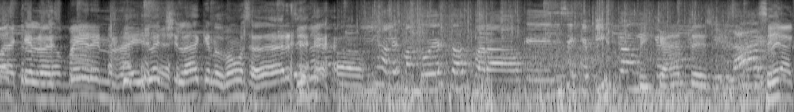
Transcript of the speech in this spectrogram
para que lo esperen. Ahí la enchilada que nos vamos a dar. Sí, ¿no? Mi hija les mandó estas para que dicen que pican. que Picantes. enchiladas. Sí, aquí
